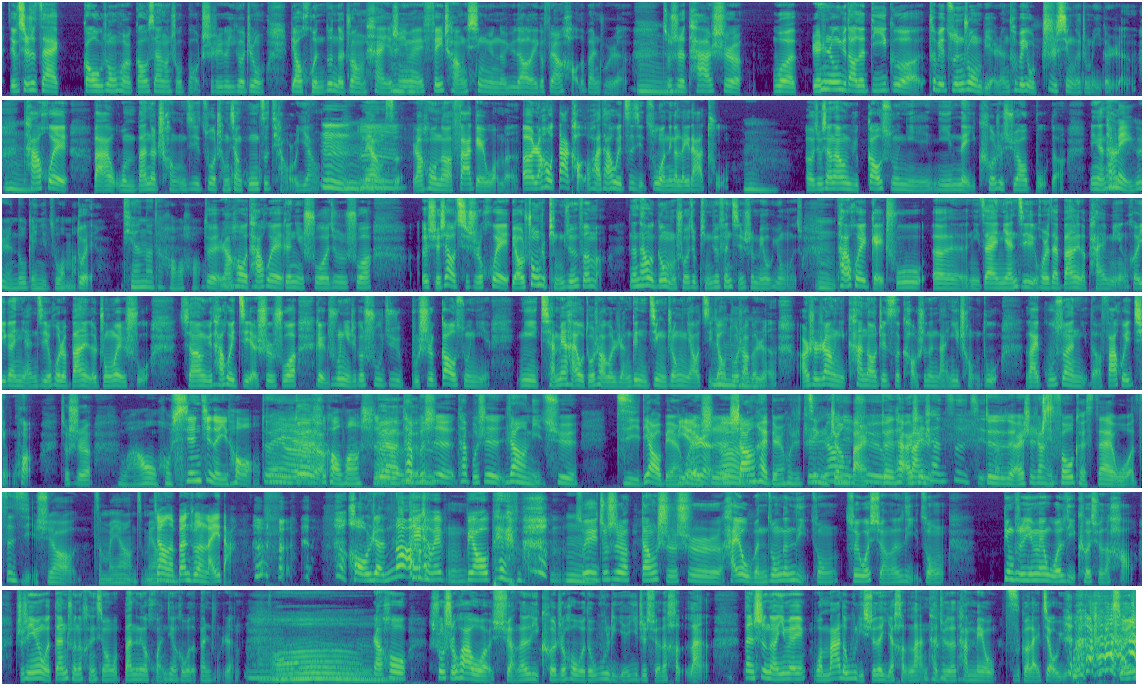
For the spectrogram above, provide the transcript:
尤其是在高中或者高三的时候，保持着一个一个这种比较混沌的状态，也是因为非常幸运的遇到了一个非常好的班主任，嗯，就是他是我人生中遇到的第一个特别尊重别人、特别有智性的这么一个人。嗯，他会把我们班的成绩做成像工资条一样的。嗯。那样子，然后呢发给我们，呃，然后大考的话，他会自己做那个雷达图，嗯，呃，就相当于告诉你你哪一科是需要补的，并且他他每一个人都给你做吗？对，天呐，他好好。对，然后他会跟你说，就是说，呃，学校其实会比较重视平均分嘛。那他会跟我们说，就平均分其实是没有用的，嗯他会给出呃你在年级里或者在班里的排名和一个年级或者班里的中位数，相当于他会解释说，给出你这个数据不是告诉你你前面还有多少个人跟你竞争，你要挤掉多少个人，而是让你看到这次考试的难易程度，来估算你的发挥情况。就是哇哦，好先进的一套对呀对的思考方式。对啊他不是他不是让你去挤掉别人，别或者是伤害别人，或者是竞争把人，对他，而完是善自己。对对对，而是让你 focus 在我自己需要怎么样怎么样这样的班主任来一打，好人呢。可以成为嗯。标配嘛。嗯所以就是当时是还有文综跟理综，所以我选了理综，并不是因为我理科学的好，只是因为我单纯的很喜欢我班的那个环境和我的班主任。哦，然后说实话，我选了理科之后，我的物理也一直学的很烂。但是呢，因为我妈的物理学的也很烂，她觉得她没有资格来教育我，所以。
